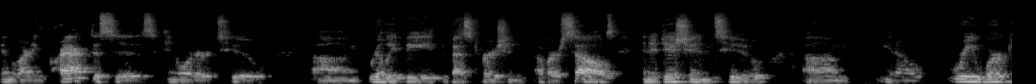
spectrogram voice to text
and learning practices in order to um, really be the best version of ourselves in addition to um, you know rework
